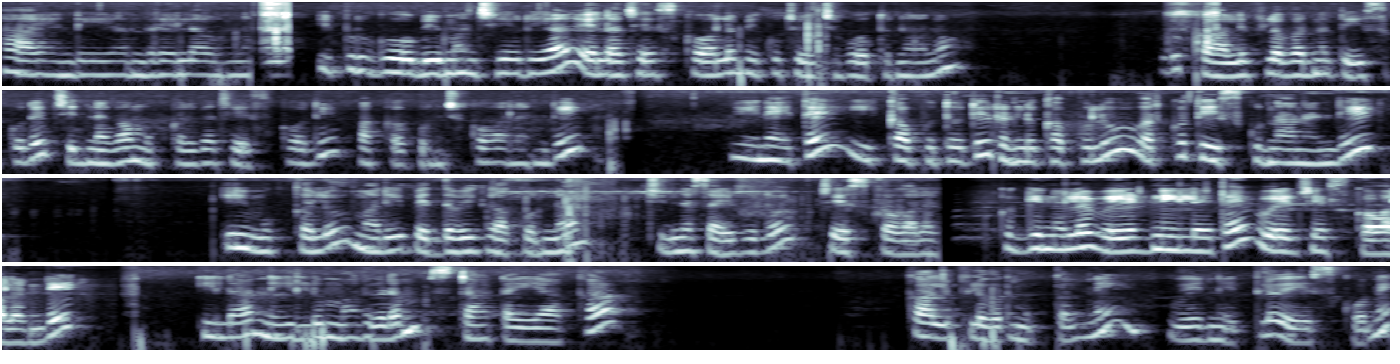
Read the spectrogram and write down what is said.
హాయ్ అండి అందరు ఎలా ఉన్నారు? ఇప్పుడు గోబీ మంచూరియా ఎలా చేసుకోవాలో మీకు చూపించబోతున్నాను. ఇప్పుడు కాలీఫ్లవర్ని తీసుకొని చిన్నగా ముక్కలుగా చేసుకొని పక్కకు ఉంచుకోవాలండి. నేనైతే ఈ కప్పుతోటి రెండు కప్పులు వరకు తీసుకున్నానండి. ఈ ముక్కలు మరీ పెద్దవి కాకుండా చిన్న సైజులో చేసుకోవాలండి. ఒక గిన్నెలో వేడి నీళ్ళు అయితే వేడి చేసుకోవాలండి. ఇలా నీళ్ళు మరగడం స్టార్ట్ అయ్యాక కాలీఫ్లవర్ ముక్కల్ని వేడి నీటిలో వేసుకొని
